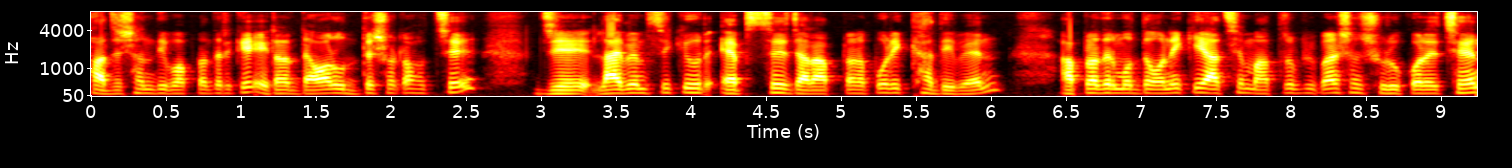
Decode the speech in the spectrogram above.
সাজেশন দিব আপনাদেরকে। এটা দেওয়ার উদ্দেশ্যটা হচ্ছে যে লাইভ এমসিকিউর অ্যাপসে যারা আপনারা পরীক্ষা দিবেন, আপনাদের মধ্যে অনেকেই আছে, মাত্র প্রিপারেশন শুরু করেছেন।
